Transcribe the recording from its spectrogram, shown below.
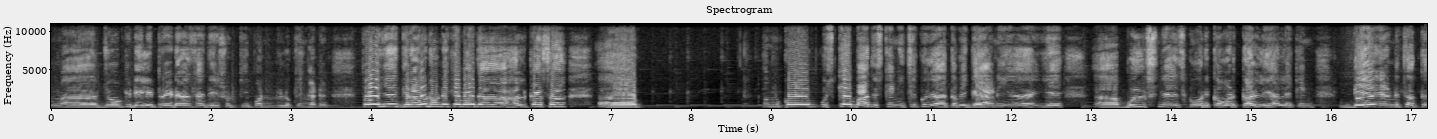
जो कि डेली ट्रेडर्स है they should keep on looking at it तो ये गिरावट होने के बाद हल्का सा हमको उसके बाद इसके नीचे कोई कभी गया नहीं है। ये बुल्स ने इसको रिकवर कर लिया, लेकिन डे एंड तक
